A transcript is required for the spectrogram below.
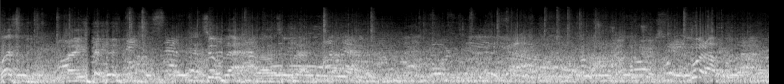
Wesley. Too black. Too black. Put up.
